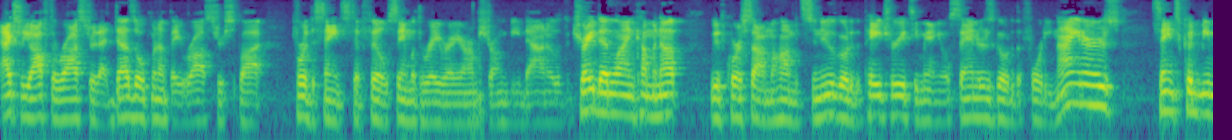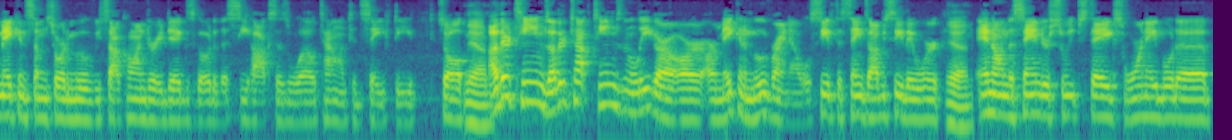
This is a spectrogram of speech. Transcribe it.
actually off the roster, that does open up a roster spot for the Saints to fill. Same with Ray Ray Armstrong being down. With the trade deadline coming up, we of course saw Mohamed Sanu go to the Patriots, Emmanuel Sanders go to the 49ers. Saints could be making some sort of move. We saw Quandre Diggs go to the Seahawks as well, talented safety. So Yeah. other teams, other top teams in the league are, are, are making a move right now. We'll see if the Saints, obviously they were Yeah. in on the Sanders sweepstakes, weren't able to,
